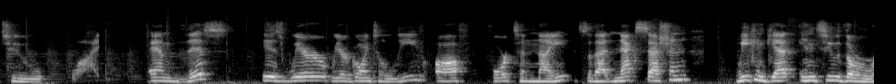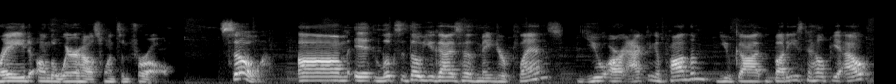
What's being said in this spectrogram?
too wide. And this is where we are going to leave off for tonight, so that next session we can get into the raid on the warehouse once and for all. So, um, it looks as though you guys have made your plans. You are acting upon them. You've got buddies to help you out,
